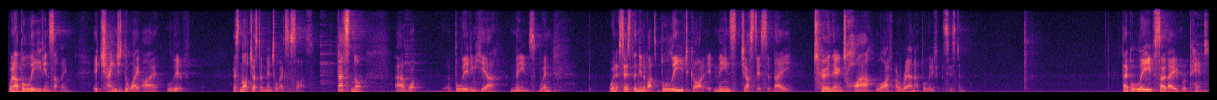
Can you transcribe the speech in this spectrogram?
When I believe in something, it changes the way I live. It's not just a mental exercise. That's not uh, what believing here means. When, when it says the Ninevites believed God, it means just this that they turn their entire life around that belief system. They believe, so they repent.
